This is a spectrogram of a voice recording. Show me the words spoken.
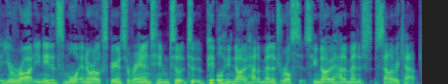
you're right. He needed some more NRL experience around him to, to people who know how to manage rosters, who know know how to manage salary cap.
